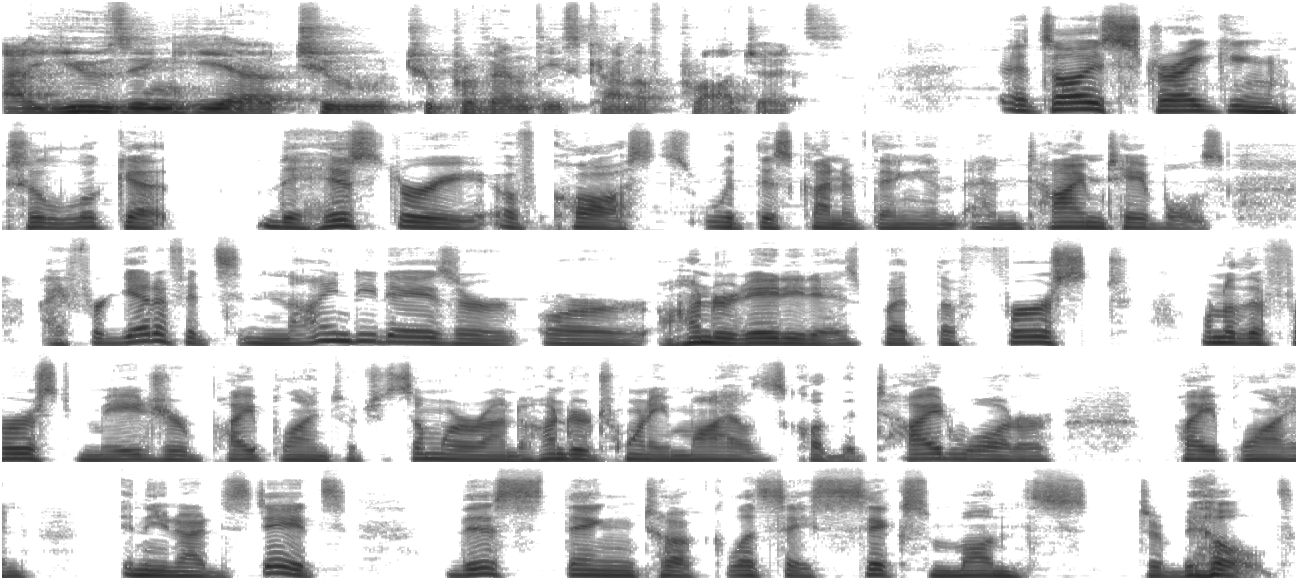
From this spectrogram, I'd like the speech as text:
are using here to to prevent these kind of projects. It's always striking to look at the history of costs with this kind of thing and, and timetables. I forget if it's 90 days or or 180 days, but the first one of the first major pipelines, which is somewhere around 120 miles, it's called the Tidewater pipeline in the United States. This thing took, let's say, six months to build.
